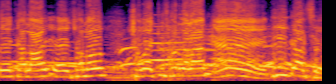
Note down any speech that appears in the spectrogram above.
হচ্ছে খেলায়। চলো সবাই একটু সরে দাঁড়ান। হ্যাঁ ঠিক আছে।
